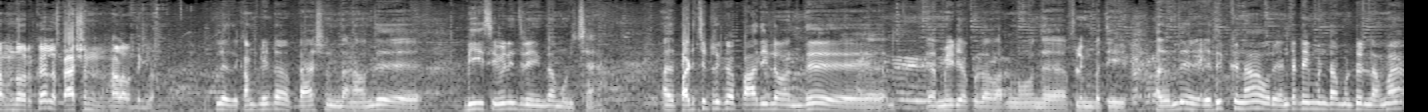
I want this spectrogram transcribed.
சம்மந்தம் இருக்கா? இல்லை பேஷன்னால வந்தீங்களா? இல்லை இது கம்ப்ளீட்டாக பேஷன் தான். நான் வந்து பிஇ சிவில் இன்ஜினியரிங் தான் முடித்தேன். அது படிச்சுட்டு இருக்க பாதியில் வந்து மீடியாக்குள்ளே வரணும் இந்த ஃபிலிம் பற்றி அது வந்து எதுக்குன்னா ஒரு என்டர்டெயின்மெண்ட்டாக மட்டும் இல்லாமல்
